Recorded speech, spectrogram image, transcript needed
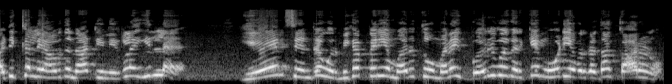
அடிக்கல்லையாவது நாட்டினீர்களா? இல்ல. ஏம்ஸ் என்ற ஒரு மிகப்பெரிய மருத்துவமனை வருவதற்கே மோடி அவர்கள் தான் காரணம்.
